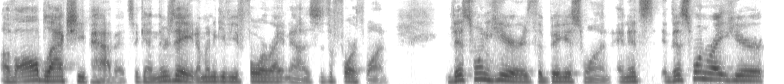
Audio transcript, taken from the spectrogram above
of all black sheep habits, again, there's eight. I'm going to give you four right now. This is the fourth one. This one here is the biggest one. And it's this one right here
